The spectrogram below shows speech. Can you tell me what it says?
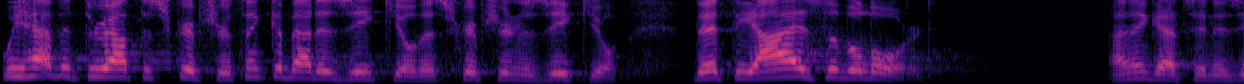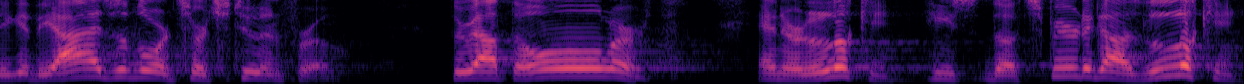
we have it throughout the scripture. Think about Ezekiel, that scripture in Ezekiel, that the eyes of the Lord, I think that's in Ezekiel, the eyes of the Lord search to and fro throughout the whole earth. And they're looking, he's, the Spirit of God is looking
